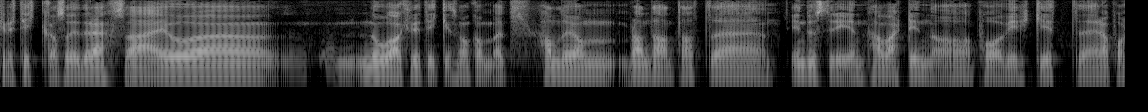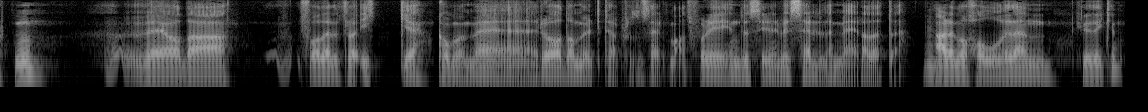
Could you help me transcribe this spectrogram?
kritikk osv., så, videre, så er jo eh, noe av kritikken som har kommet, handler jo om bl.a. at eh, industrien har vært inne og påvirket eh, rapporten ved å da få dere til å ikke komme med råd om ultraprosessert mat, fordi industrien vil selge mer av dette. Mm. Er det noe hold i den kritikken?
